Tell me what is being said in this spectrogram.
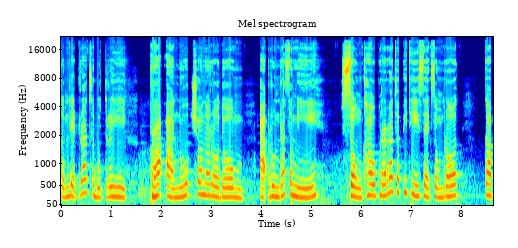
สมเด็จราชบุตรี พระอนุชนโรดม อรุณรัศมี ส่งเข้าพระราชพิธีเสกสมรส กับ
